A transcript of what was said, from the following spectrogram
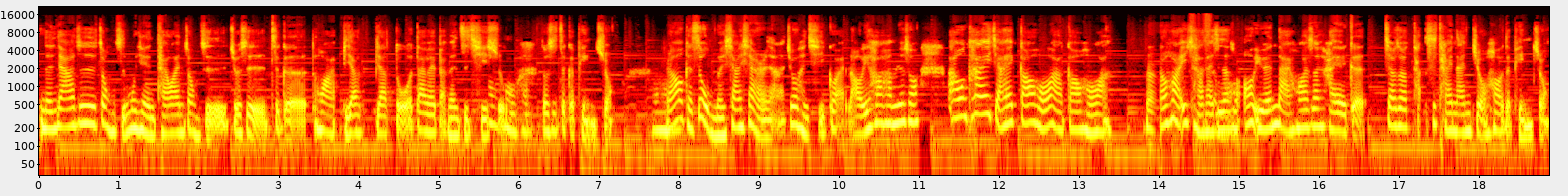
人家就是种植，目前台湾种植就是这个的话比较比较多，大概百分之七十五都是这个品种。然后，可是我们乡下人啊就很奇怪，老一号他们就说啊，我看一讲还高猴啊，高猴啊。然后后来一查才知道说，哦，原来花生还有一个叫做台是台南九号的品种，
